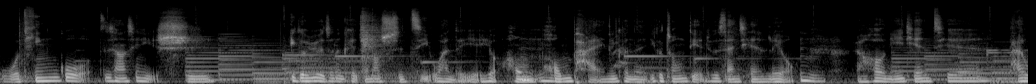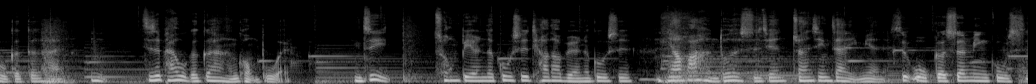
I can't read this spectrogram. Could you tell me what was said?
我听过智商心理师一个月真的可以赚到十几万的也有，红、嗯、红牌你可能一个钟点就是三千六。嗯，然后你一天接排五个个案，嗯，其实排五个个案很恐怖哎，你自己。从别人的故事跳到别人的故事，你要花很多的时间专心在里面。是五个生命故事，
